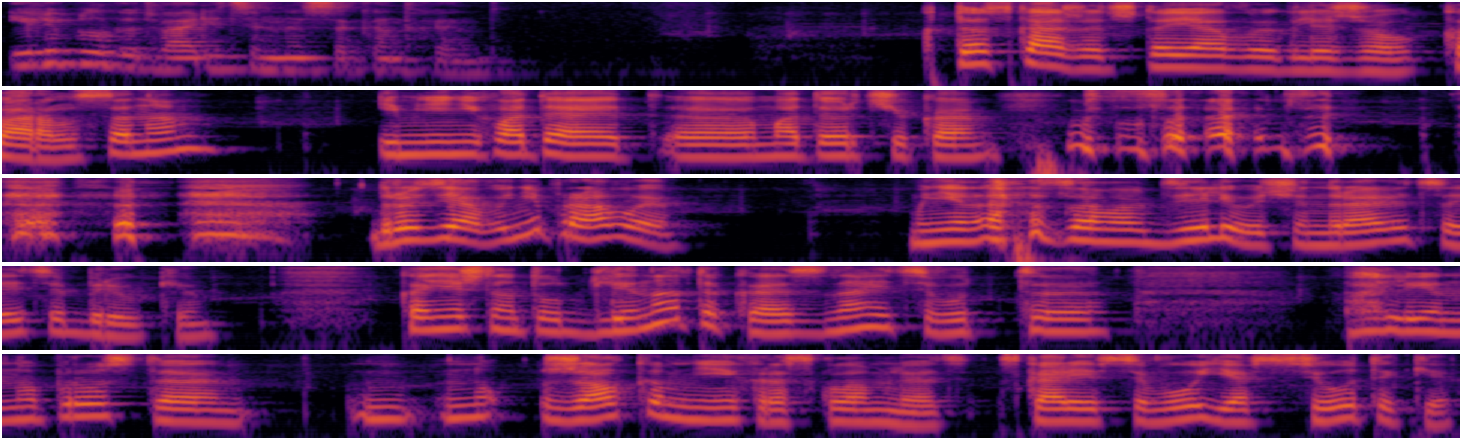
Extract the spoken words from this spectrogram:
или благотворительный секонд-хенд? Кто скажет, что я выгляжу Карлсоном, и мне не хватает э, моторчика сзади? Друзья, вы не правы. Мне на самом деле очень нравятся эти брюки. Конечно, тут длина такая, знаете, вот, э, блин, ну просто, ну, жалко мне их раскламлять. Скорее всего, я все-таки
